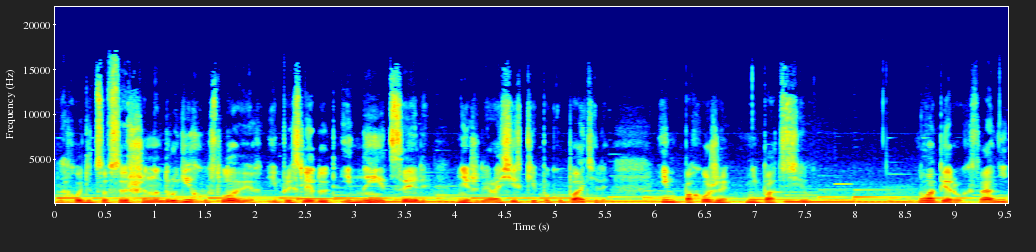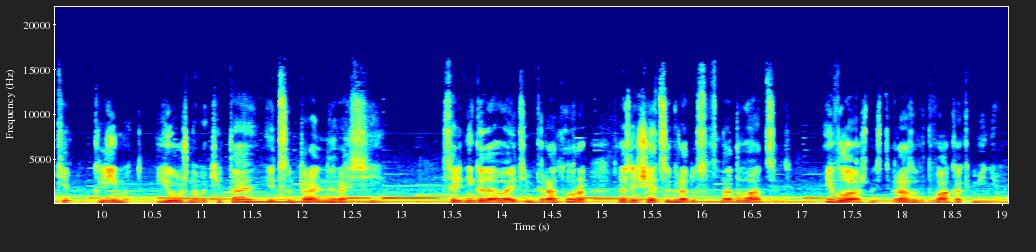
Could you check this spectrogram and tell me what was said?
находятся в совершенно других условиях и преследуют иные цели, нежели российские покупатели, им, похоже, не под силу. Ну, во-первых, сравните климат Южного Китая и Центральной России. Среднегодовая температура различается градусов на 20, и влажность раза в два как минимум.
